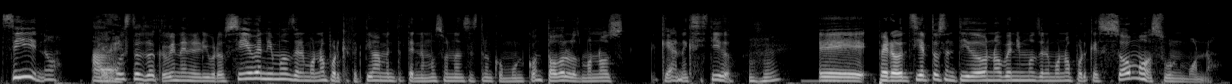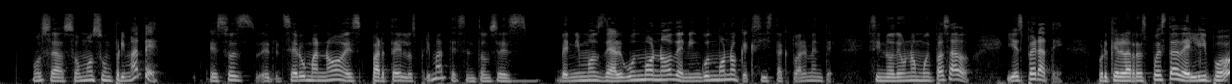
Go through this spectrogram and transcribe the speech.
sí, no. A ver. Justo es lo que viene en el libro. Sí venimos del mono porque efectivamente tenemos un ancestro en común con todos los monos que han existido. Eh, pero en cierto sentido no venimos del mono porque somos un mono. O sea, somos un primate. Eso es, el ser humano es parte de los primates. Entonces, venimos de algún mono, de ningún mono que exista actualmente, sino de uno muy pasado. Y espérate, porque la respuesta del hipo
